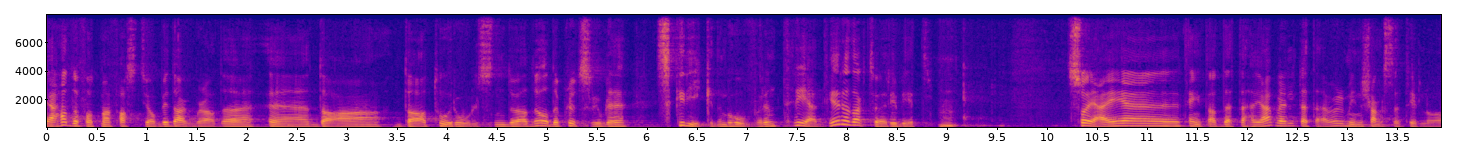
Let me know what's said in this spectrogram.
jeg hadde fått meg fast jobb i Dagbladet eh, da, da Tore Olsen døde, og det plutselig ble skrikende behov for en tredje redaktør i Beat. Så jeg eh, tenkte at dette, ja, vel, dette er vel min sjanse til å,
